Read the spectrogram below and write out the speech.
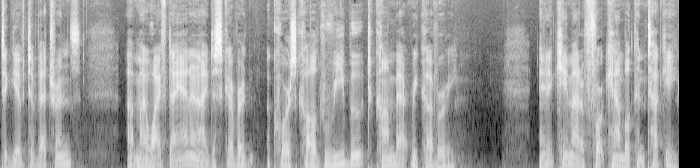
to give to veterans, uh, my wife Diana and I discovered a course called Reboot Combat Recovery. And it came out of Fort Campbell, Kentucky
